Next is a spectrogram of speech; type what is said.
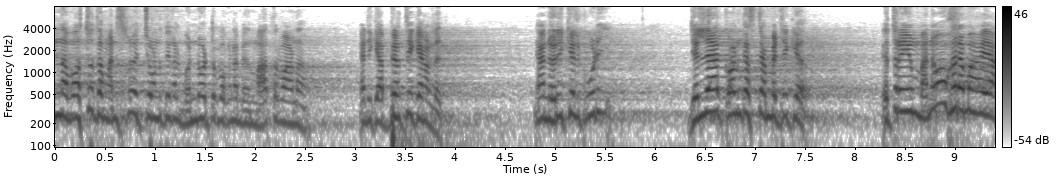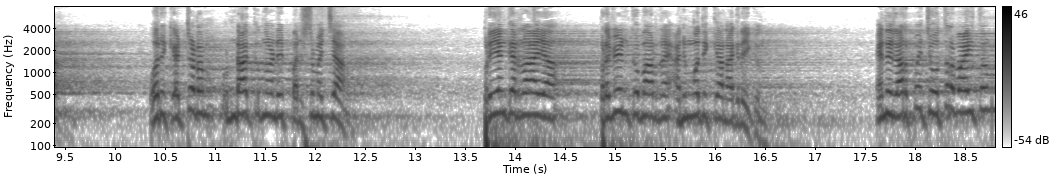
എന്ന വസ്തുത മനസ്സിലുവെച്ചുകൊണ്ട് നിങ്ങൾ മുന്നോട്ട് പോകണമെന്ന് മാത്രമാണ് എനിക്ക് അഭ്യർത്ഥിക്കാനുള്ളത്. ഞാൻ ഒരിക്കൽ കൂടി ജില്ലാ കോൺഗ്രസ് കമ്മിറ്റിക്ക് ഇത്രയും മനോഹരമായ ഒരു കെട്ടിടം ഉണ്ടാക്കുന്നതിന് വേണ്ടി പരിശ്രമിച്ച പ്രിയങ്കരനായ പ്രവീൺ കുമാറിനെ അനുമോദിക്കാൻ ആഗ്രഹിക്കുന്നു. എന്നിൽ അർപ്പിച്ച ഉത്തരവാദിത്വം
